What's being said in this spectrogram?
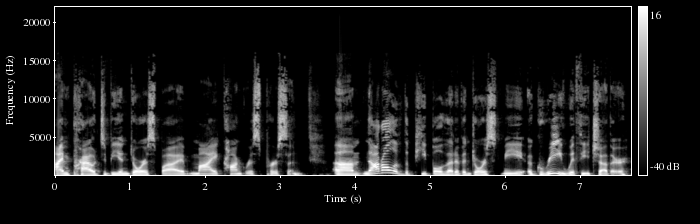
I'm proud to be endorsed by my congressperson. Um, not all of the people that have endorsed me agree with each other.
